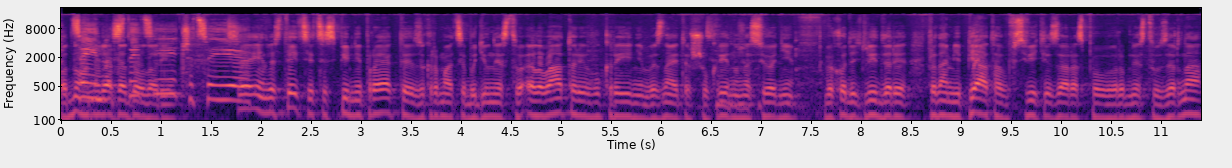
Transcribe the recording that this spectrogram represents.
одного Це мільярда доларів. чи це є- це інвестиції, це спільні проекти. Зокрема, це будівництво елеваторів в Україні. Ви знаєте, що Україна на сьогодні виходить лідери, принаймні п'ята в світі зараз по виробництву зерна.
